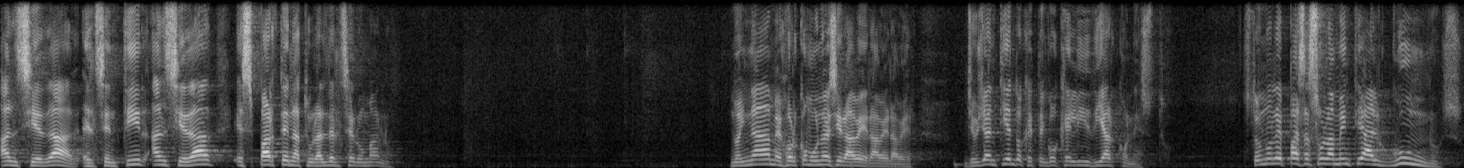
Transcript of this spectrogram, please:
ansiedad. El sentir ansiedad es parte natural del ser humano. No hay nada mejor como uno decir, a ver, a ver, a ver, yo ya entiendo que tengo que lidiar con esto. Esto no le pasa solamente a algunos.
